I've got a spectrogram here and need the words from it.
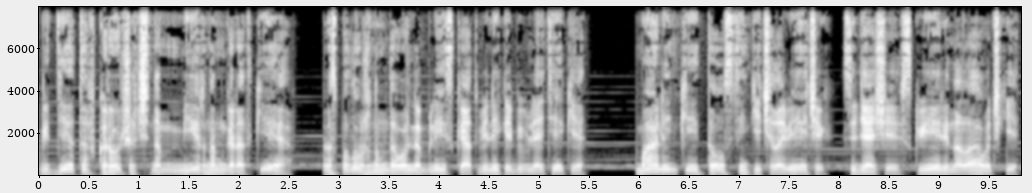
Где-то в крошечном мирном городке, расположенном довольно близко от Великой библиотеки, маленький толстенький человечек, сидящий в сквере на лавочке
